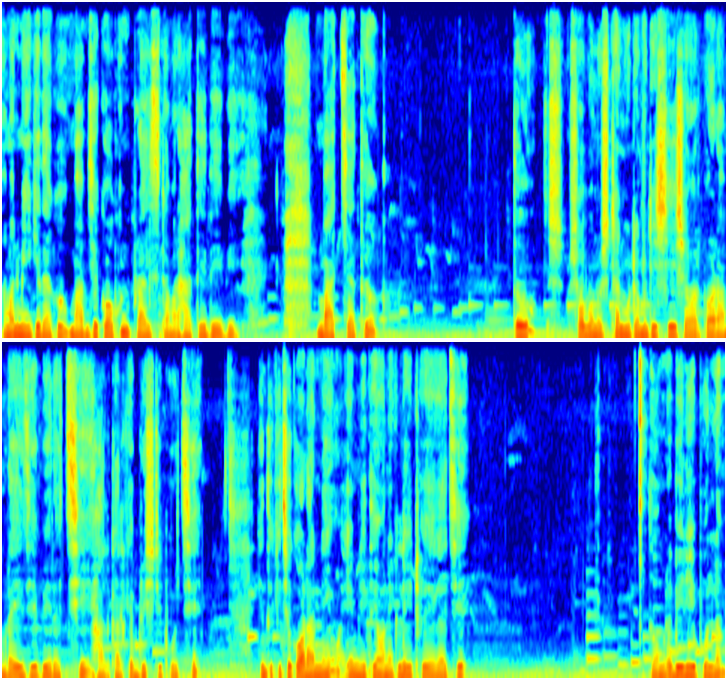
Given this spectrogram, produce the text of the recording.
আমার মেয়েকে দেখো, ভাবছে কখন প্রাইজটা আমার হাতে দেবে। বাচ্চা তো। তো সব অনুষ্ঠান মোটামুটি শেষ হওয়ার পর আমরা এই যে বেরোচ্ছি হালকা হালকা বৃষ্টি পড়ছে। কিন্তু কিছু করার নেই, এমনিতে অনেক লেট হয়ে গেছে। তো আমরা বেরিয়ে পড়লাম।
